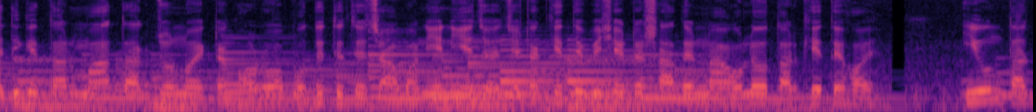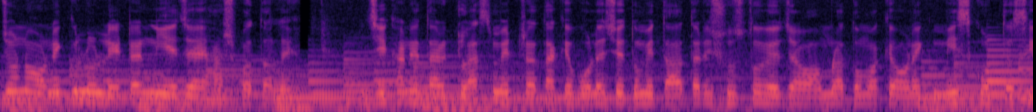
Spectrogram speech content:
এদিকে তার মা তার জন্য একটা ঘরোয়া পদ্ধতিতে চা বানিয়ে নিয়ে যায়, যেটা খেতে বেশি একটা স্বাদের না হলেও তার খেতে হয়। ইউন তার জন্য অনেকগুলো লেটার নিয়ে যায় হাসপাতালে, যেখানে তার ক্লাসমেটরা তাকে বলেছে, তুমি তাড়াতাড়ি সুস্থ হয়ে যাও, আমরা তোমাকে অনেক মিস করতেছি।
